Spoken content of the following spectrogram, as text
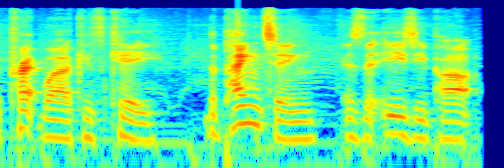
The prep work is key. The painting is the easy part.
